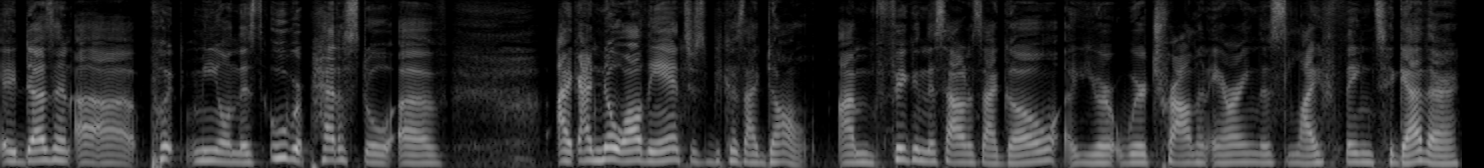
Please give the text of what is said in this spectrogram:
it doesn't uh put me on this uber pedestal of. Like I know all the answers because I don't. I'm figuring this out as I go. You're, we're trial and erroring this life thing together,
